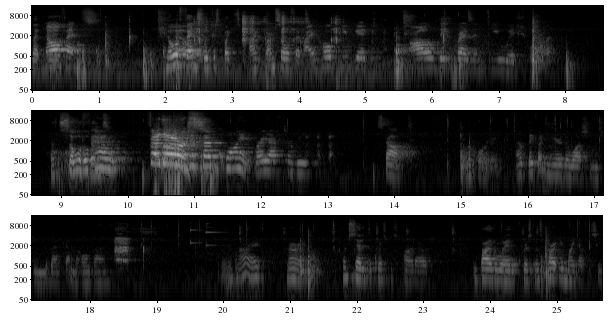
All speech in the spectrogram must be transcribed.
Let No me- offense. no No. offense, Lucas, but I'm, I'm so offensive. I hope you get all the presents you wish for. That's so Look offensive. how it Feathers! just got quiet right after we stopped recording. Hope they couldn't hear the washing machine in the background the whole time. Alright. Alright. Let's just edit the Christmas part out. And by the way, the Christmas part you might not see.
